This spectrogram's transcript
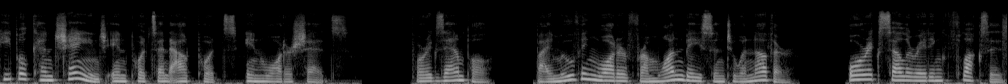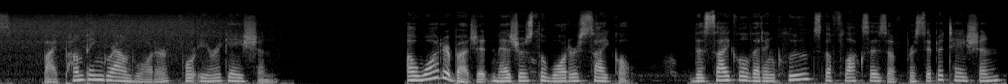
People can change inputs and outputs in watersheds. For example, by moving water from one basin to another, or accelerating fluxes by pumping groundwater for irrigation. A water budget measures the water cycle, the cycle that includes the fluxes of precipitation,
